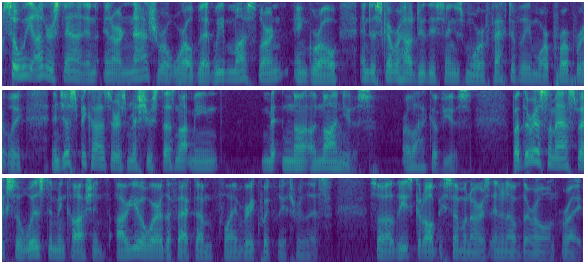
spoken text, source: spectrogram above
So we understand in, in our natural world that we must learn and grow and discover how to do these things more effectively, more appropriately. And just because there is misuse does not mean uh, non use or lack of use. But there is some aspects of wisdom and caution. Are you aware of the fact I'm flying very quickly through this? So these could all be seminars in and of their own, right?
